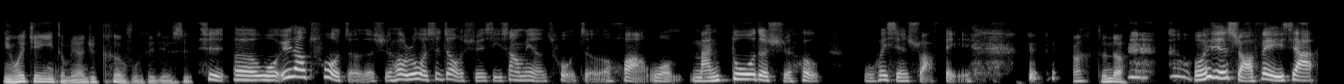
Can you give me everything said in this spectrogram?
你会建议怎么样去克服这件事？是，呃，我遇到挫折的时候，如果是这种学习上面的挫折的话，我蛮多的时候我会先耍废。啊，真的？我会先耍废一下，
